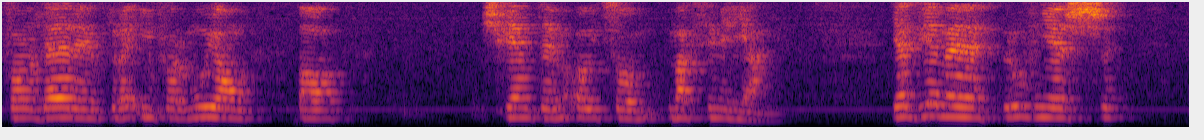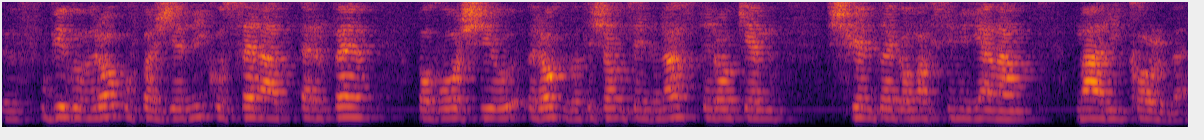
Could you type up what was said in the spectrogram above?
foldery, które informują o świętym ojcu Maksymilianie. Jak wiemy, również w ubiegłym roku, w październiku, Senat RP ogłosił rok 2011 rokiem świętego Maksymiliana Marii Kolbe.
